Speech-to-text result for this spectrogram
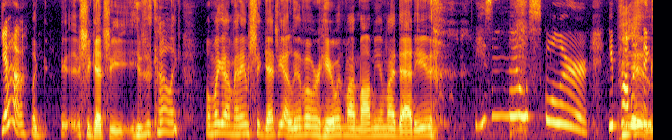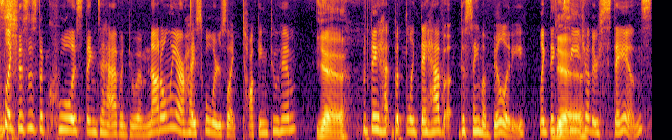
yeah. Like Shigechi, he's just kind of like, "Oh my god, my name's Shigechi. I live over here with my mommy and my daddy." He's a middle schooler. He probably thinks like this is the coolest thing to happen to him. Not only are high schoolers like talking to him, yeah, but they ha- but like they have uh, the same ability. Like they can see each other's stands.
